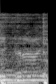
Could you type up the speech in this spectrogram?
بكرا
